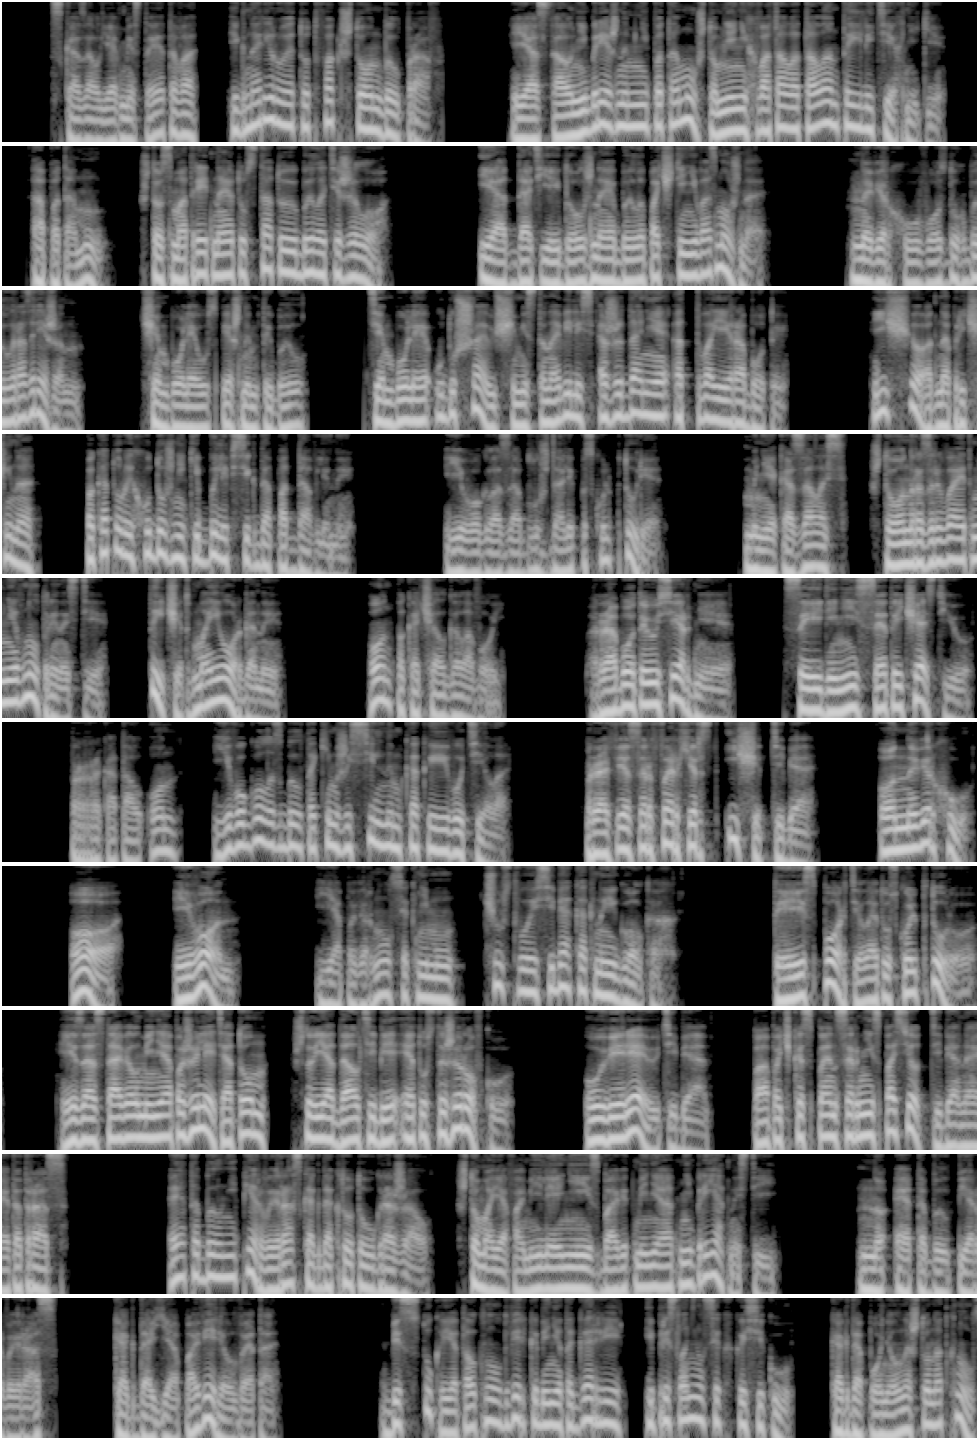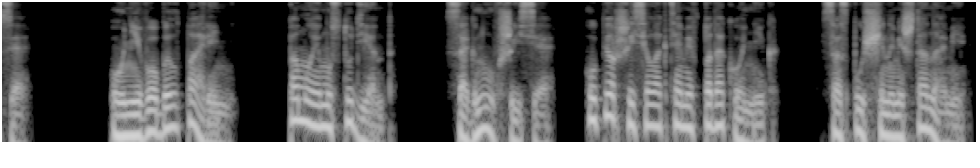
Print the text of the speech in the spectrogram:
сказал я вместо этого, игнорируя тот факт, что он был прав. Я стал небрежным не потому, что мне не хватало таланта или техники, а потому, что смотреть на эту статую было тяжело. И отдать ей должное было почти невозможно. Наверху воздух был разрежен. Чем более успешным ты был, тем более удушающими становились ожидания от твоей работы. Еще одна причина, по которой художники были всегда подавлены. Его глаза блуждали по скульптуре. Мне казалось, что он разрывает мне внутренности, тычет в мои органы. Он покачал головой. «Работай усерднее. Соединись с этой частью», — пророкотал он, его голос был таким же сильным, как и его тело. «Профессор Ферхерст ищет тебя. Он наверху. О, Ивон!» Я повернулся к нему, чувствуя себя как на иголках. «Ты испортил эту скульптуру и заставил меня пожалеть о том, что я дал тебе эту стажировку. Уверяю тебя, папочка Спенсер не спасет тебя на этот раз. Это был не первый раз, когда кто-то угрожал, что моя фамилия не избавит меня от неприятностей. Но это был первый раз, когда я поверил в это. Без стука я толкнул дверь кабинета Гарри и прислонился к косяку, когда понял, на что наткнулся. У него был парень, по-моему, студент, согнувшийся, упершийся локтями в подоконник, со спущенными штанами,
